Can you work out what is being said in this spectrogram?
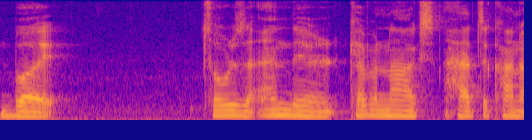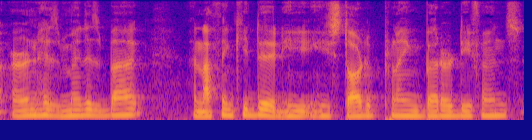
but towards the end there, Kevin Knox had to kind of earn his minutes back, and I think he did. He he started playing better defense.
